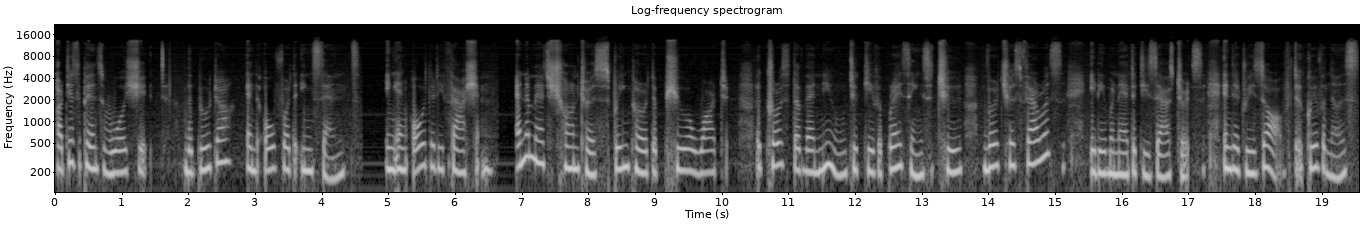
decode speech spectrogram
Participants worshipped the Buddha and offered incense in an orderly fashion. Animate chanters sprinkled pure water across the venue to give blessings to virtuous pharaohs, eliminate disasters, and resolve the grievances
